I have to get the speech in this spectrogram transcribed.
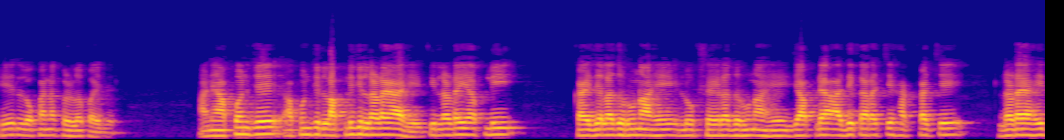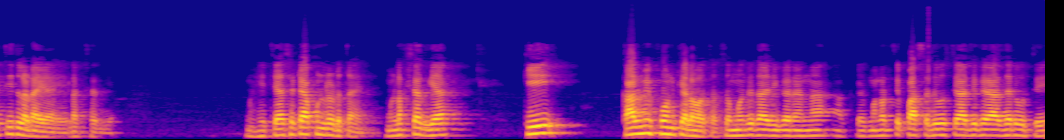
हे लोकांना कळलं पाहिजे. आणि आपण जे आपण जी आपली जी लढाई आहे ती लढाई आपली कायद्याला धरून आहे लोकशाहीला धरून आहे जे आपल्या अधिकाराचे हक्काचे लढाई आहे ती लढाई आहे लक्षात घ्या. मग हे त्यासाठी आपण लढत आहे. मग लक्षात घ्या की काल मी फोन केला होता संबंधित अधिकाऱ्यांना मला वाटते पाच सहा दिवस ते अधिकारी आजारी होते.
